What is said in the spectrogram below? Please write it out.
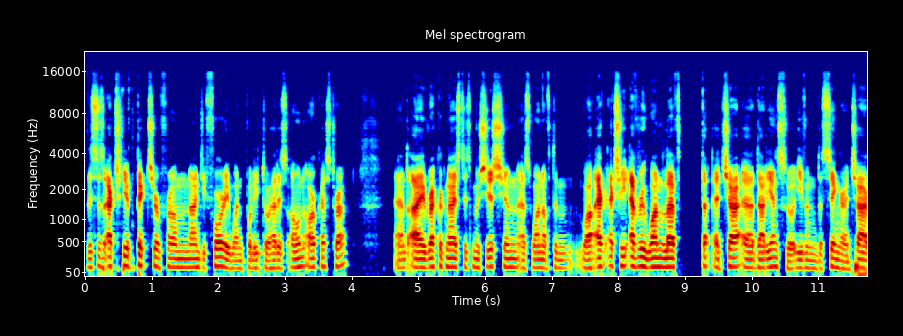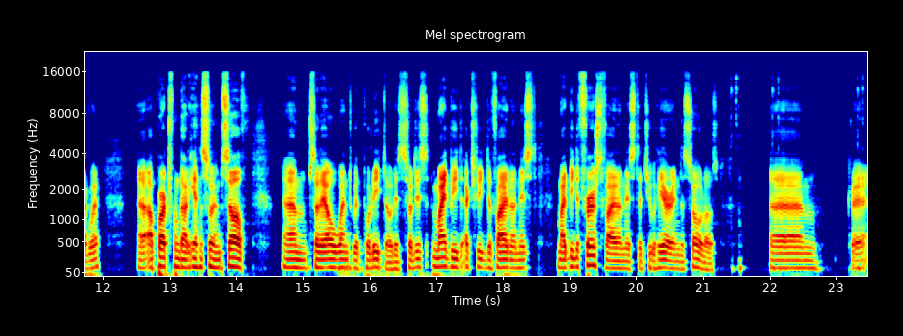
this is actually a picture from 1940 when Polito had his own orchestra. And I recognized this musician as one of the, well, actually everyone left uh, D'Arienzo, even the singer Echagüe, uh, apart from D'Arienzo himself. Um, so they all went with Polito. This, so this might be actually the violinist might be the first violinist that you hear in the solos. Um, okay,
